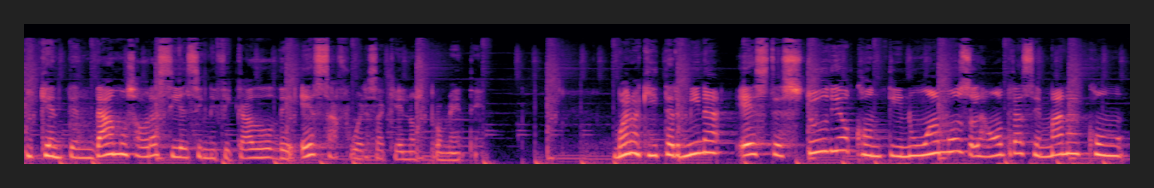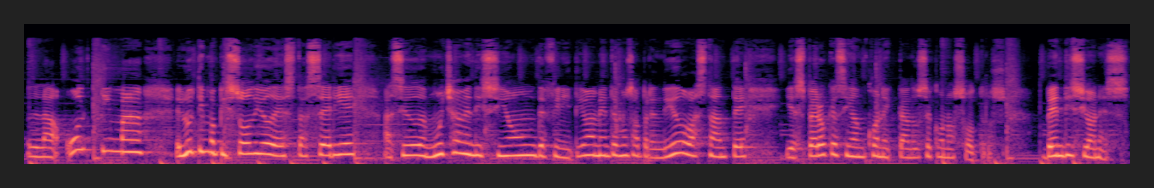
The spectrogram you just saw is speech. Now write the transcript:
y que entendamos ahora sí el significado de esa fuerza que Él nos promete. Bueno, aquí termina este estudio. Continuamos la otra semana con la última, el último episodio de esta serie. Ha sido de mucha bendición. Definitivamente hemos aprendido bastante y espero que sigan conectándose con nosotros. Bendiciones.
